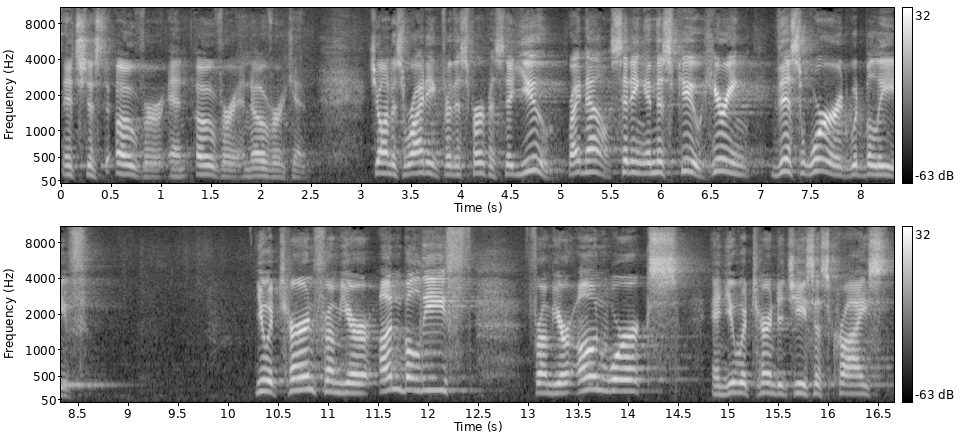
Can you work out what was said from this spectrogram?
It's just over and over and over again. John is writing for this purpose that you, right now, sitting in this pew, hearing this word, would believe. You would turn from your unbelief, from your own works, and you would turn to Jesus Christ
